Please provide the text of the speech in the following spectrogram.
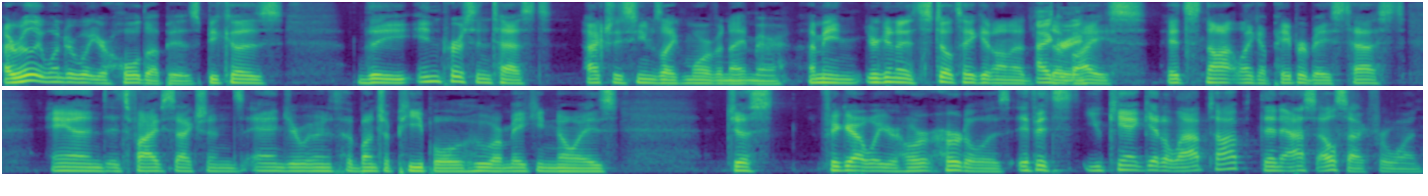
I really wonder what your holdup is because the in person test actually seems like more of a nightmare. I mean, you're going to still take it on a I agree. device. It's not like a paper based test, and it's five sections, and you're with a bunch of people who are making noise. Just figure out what your hur- hurdle is. If it's you can't get a laptop, then ask LSAC for one.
